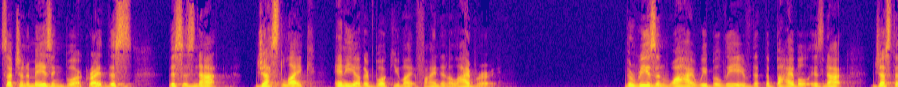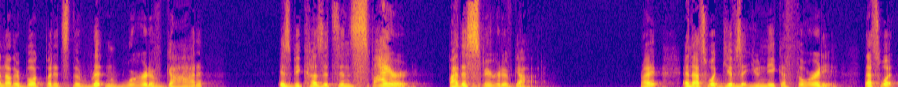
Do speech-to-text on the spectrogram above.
such an amazing book, right? This, this is not just like any other book you might find in a library. The reason why we believe that the Bible is not just another book, but it's the written word of God is because it's inspired by the Spirit of God. Right? And that's what gives it unique authority. That's what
